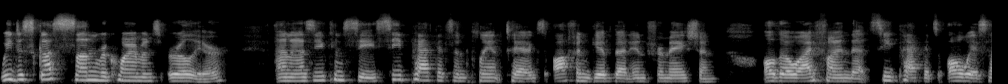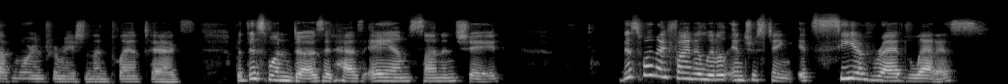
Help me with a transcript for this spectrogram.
we discussed sun requirements earlier, and as you can see, seed packets and plant tags often give that information, although I find that seed packets always have more information than plant tags. But this one does, it has AM, sun, and shade. This one I find a little interesting. It's sea of red lettuce,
